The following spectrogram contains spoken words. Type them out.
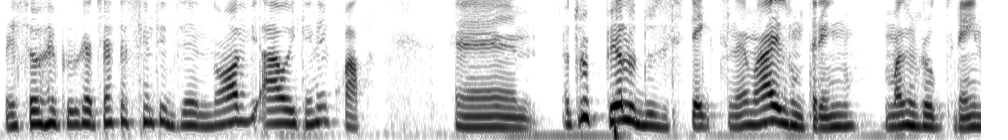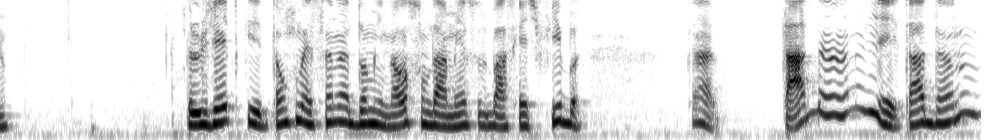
Venceu a República Tcheca 119 a 84. É, atropelo dos States, né? Mais um treino, mais um jogo treino. Pelo jeito que estão começando a dominar os fundamentos do basquete FIBA, cara, tá dando jeito, tá dando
